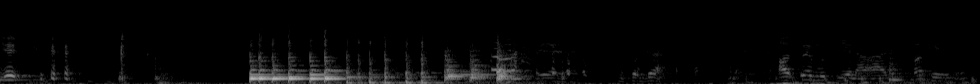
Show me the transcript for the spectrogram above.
Yeah. Yeah, you forgot. I'll play Muti now. Okay.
